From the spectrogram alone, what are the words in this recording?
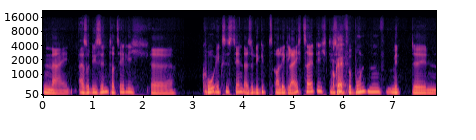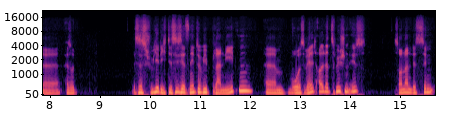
Nein, also die sind tatsächlich äh, koexistent, also die gibt es alle gleichzeitig, die okay. sind verbunden mit den, äh, also es ist schwierig. Das ist jetzt nicht so wie Planeten, ähm, wo es Weltall dazwischen ist, sondern das sind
